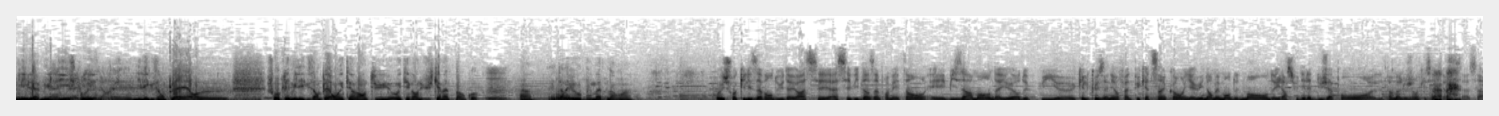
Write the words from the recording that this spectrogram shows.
1000, 1000 Ouais, disques, ouais, oui, mille, euh, 1000 exemplaires. euh, je crois que les 1000 exemplaires ont été vendus, ont été vendus jusqu'à maintenant, quoi. Hum. Hein. Et d'arriver au bout maintenant. Hein. Oui, je crois qu'il les a vendus d'ailleurs assez, assez vite dans un premier temps. Et bizarrement, d'ailleurs, depuis euh, quelques années, enfin depuis 4-5 ans, il y a eu énormément de demandes. Il a reçu des lettres du Japon, euh, de pas mal de gens qui s'intéressent à ça.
